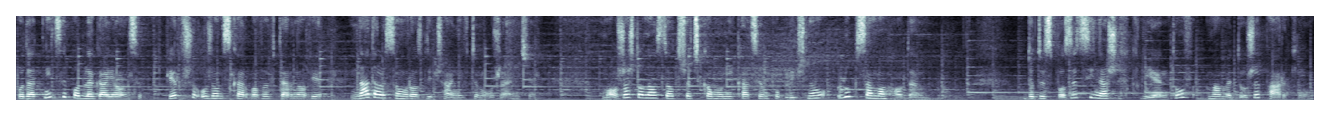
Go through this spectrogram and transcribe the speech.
Podatnicy podlegający pod pierwszy Urząd Skarbowy w Tarnowie nadal są rozliczani w tym urzędzie. Możesz do nas dotrzeć komunikacją publiczną lub samochodem. Do dyspozycji naszych klientów mamy duży parking.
